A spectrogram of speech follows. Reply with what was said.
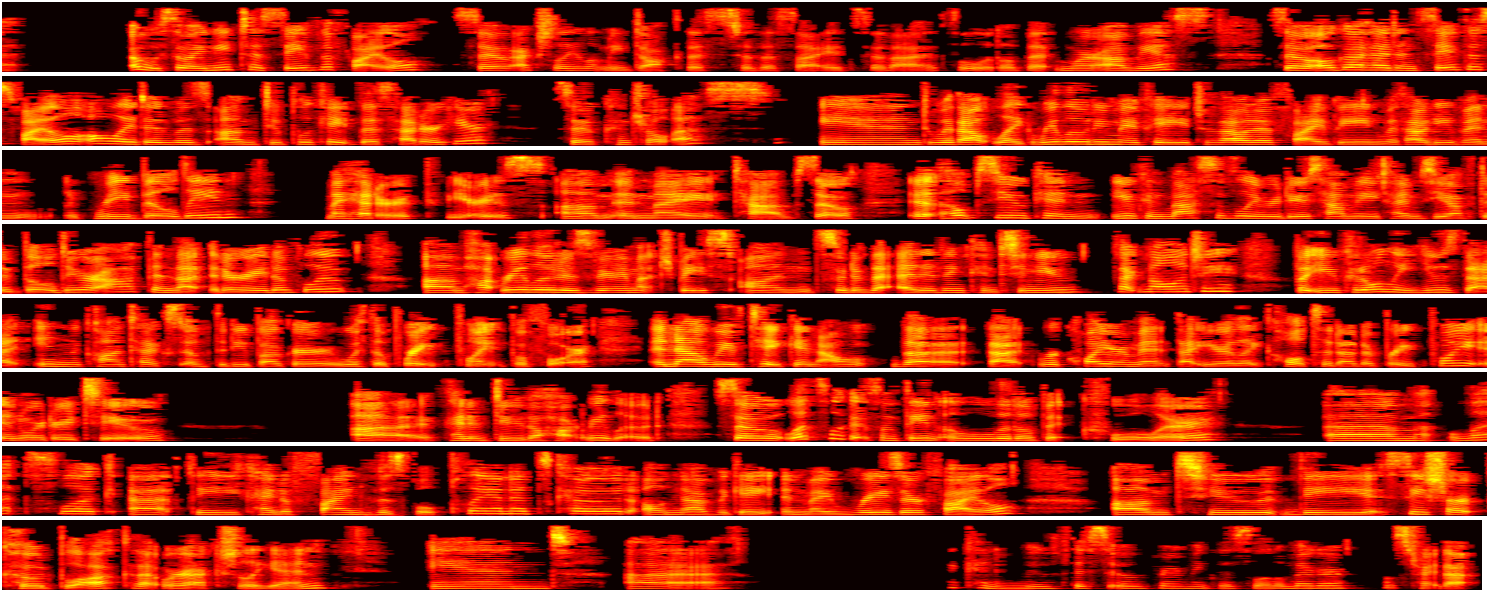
oh, so I need to save the file. So actually, let me dock this to the side so that it's a little bit more obvious. So I'll go ahead and save this file. All I did was um, duplicate this header here. So control S and without like reloading my page, without F5ing, without even like, rebuilding, my header appears um, in my tab. So it helps you can you can massively reduce how many times you have to build your app in that iterative loop. Um, Hot Reload is very much based on sort of the edit and continue technology, but you could only use that in the context of the debugger with a breakpoint before. And now we've taken out the that requirement that you're like halted at a breakpoint in order to uh, kind of do the hot reload. So let's look at something a little bit cooler. Um, let's look at the kind of find visible planets code. I'll navigate in my Razor file um, to the C sharp code block that we're actually in. And uh, I kind of move this over, make this a little bigger. Let's try that.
